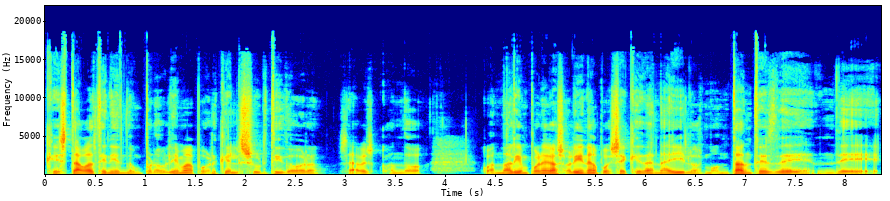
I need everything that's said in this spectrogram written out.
que estaba teniendo un problema porque el surtidor, ¿sabes? Cuando, cuando alguien pone gasolina, pues se quedan ahí los montantes de, de,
